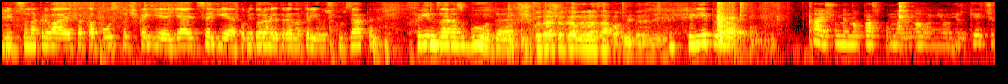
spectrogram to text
Дивіться, накривається капусточка є, яйця є, помідори Галя треба на тарілочку взяти. Хрін зараз буде. Шкода, що камера запах не передає. Хліб. Знаєш, що ми на Пасху мариновані огірки чи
